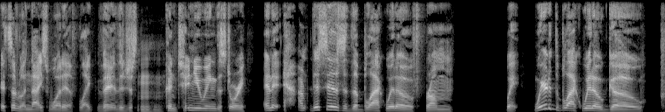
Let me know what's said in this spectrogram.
it's a really nice what if. Like they they're just Mhm. continuing the story, and it um, this is the Black Widow from. Wait, where did the Black Widow go?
